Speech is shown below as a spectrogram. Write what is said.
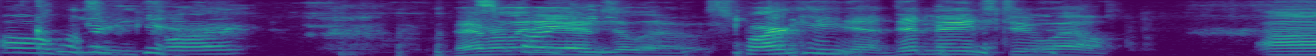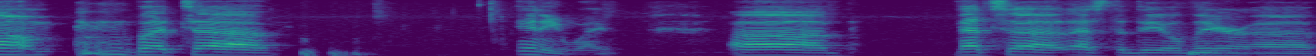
Oh, Clark, gee, yeah. Clark. Beverly Sparky. D'Angelo. Sparky, yeah, didn't age too well. Um, but uh, anyway, uh, that's uh, that's the deal there. Uh,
